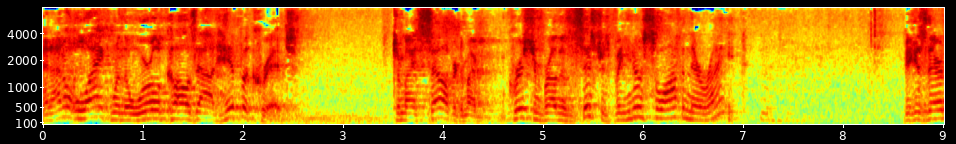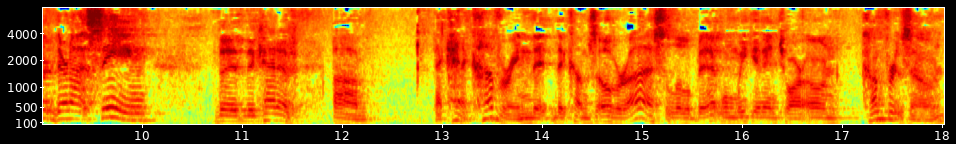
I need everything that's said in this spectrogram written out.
And I don't like when the world calls out hypocrite to myself or to my Christian brothers and sisters, but you know, so often they're right. Because they're, they're not seeing the, the kind of, um, that kind of covering that, that comes over us a little bit when we get into our own comfort zone.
